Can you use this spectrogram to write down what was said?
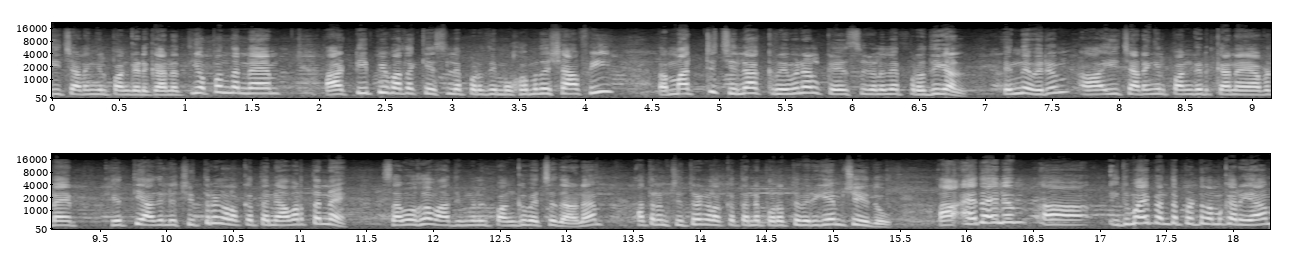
ഈ ചടങ്ങിൽ പങ്കെടുക്കാനെത്തി. ഒപ്പം തന്നെ ടി പി വധക്കേസിലെ പ്രതി മുഹമ്മദ് ഷാഫി മറ്റ് ചില ക്രിമിനൽ കേസുകളിലെ പ്രതികൾ എന്നിവരും ഈ ചടങ്ങിൽ പങ്കെടുക്കാനായി അവിടെ എത്തി. അതിന്റെ ചിത്രങ്ങളൊക്കെ തന്നെ അവർ തന്നെ സമൂഹ മാധ്യമങ്ങളിൽ പങ്കുവച്ചതാണ്. അത്തരം ചിത്രങ്ങളൊക്കെ തന്നെ പുറത്തു വരികയും ചെയ്തു. ഏതായാലും ഇതുമായി ബന്ധപ്പെട്ട് നമുക്കറിയാം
